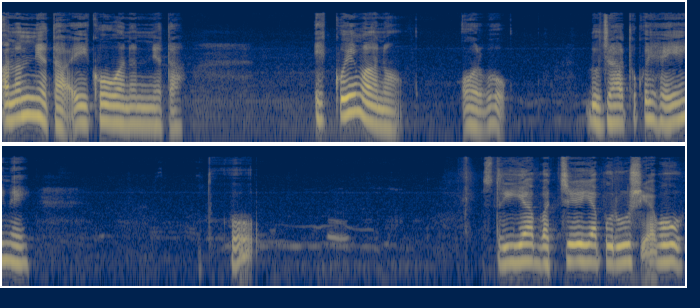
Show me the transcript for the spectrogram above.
अनन्यता, एक हो अनन्यता। एक को ही मानो और वो दूजा तो कोई है ही नहीं। तो स्त्री या बच्चे या पुरुष या वो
